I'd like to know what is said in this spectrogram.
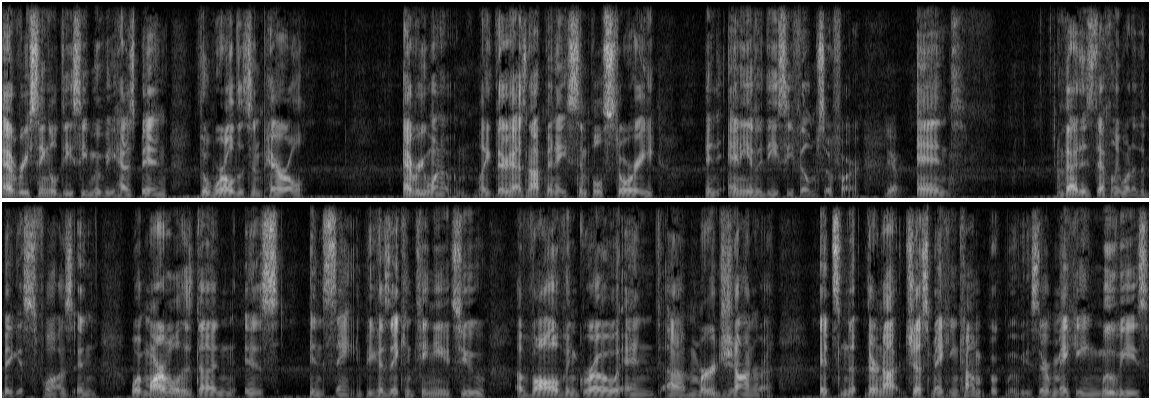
every single DC movie has been the world is in peril. Every one of them. Like there has not been a simple story in any of the DC films so far, Yep. and that is definitely one of the biggest flaws. And what Marvel has done is insane because they continue to evolve and grow and uh, merge genre. It's n- they're not just making comic book movies; they're making movies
